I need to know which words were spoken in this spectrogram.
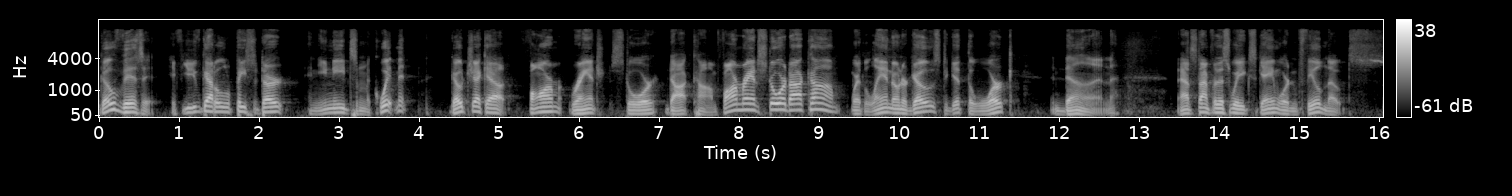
go visit. If you've got a little piece of dirt and you need some equipment, go check out farmranchstore.com. Farmranchstore.com, where the landowner goes to get the work done. Now it's time for this week's Game Warden Field Notes.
